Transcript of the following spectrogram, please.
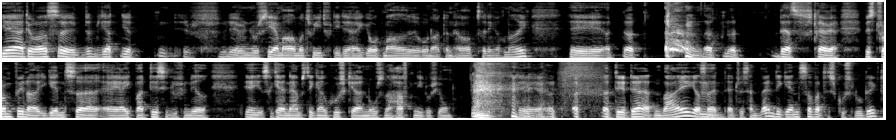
ja det var også, øh, jeg, jeg, jeg, nu siger jeg meget om at tweet, fordi det har jeg gjort meget øh, under den her optælling og sådan noget, ikke? Øh, og, og, og, og der skrev jeg, hvis Trump vinder igen, så er jeg ikke bare desillusioneret, så kan jeg nærmest ikke engang huske, at jeg nogensinde har haft en illusion. øh, og, og, og det er der, den var, ikke? Altså, mm. at, at hvis han vandt igen, så var det sgu slut, ikke?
